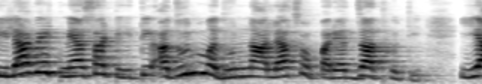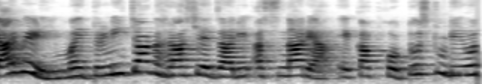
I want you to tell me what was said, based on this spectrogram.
तिला भेटण्यासाठी ती अधूनमधून नाल्या सोपाऱ्यात जात होती. यावेळी मैत्रिणीच्या घराशेजारी असणाऱ्या एका फोटो स्टुडिओत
